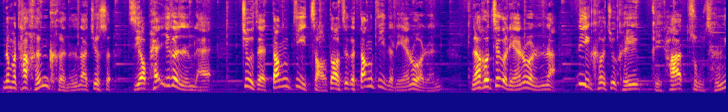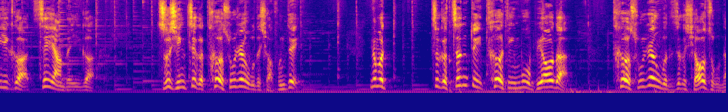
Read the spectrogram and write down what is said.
那么他很可能呢，就是只要派一个人来，就在当地找到这个当地的联络人，然后这个联络人呢，立刻就可以给他组成一个这样的一个执行这个特殊任务的小分队。那么这个针对特定目标的特殊任务的这个小组呢，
